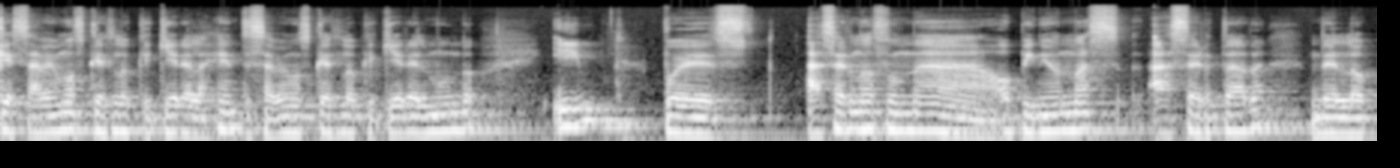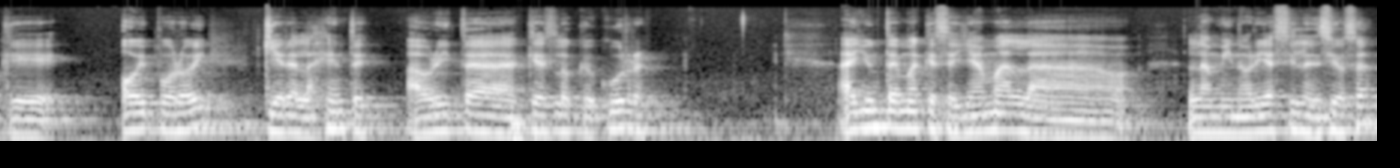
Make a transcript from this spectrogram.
que sabemos qué es lo que quiere la gente, sabemos qué es lo que quiere el mundo y pues hacernos una opinión más acertada de lo que hoy por hoy quiere la gente. Ahorita, ¿qué es lo que ocurre? Hay un tema que se llama la, la minoría silenciosa,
